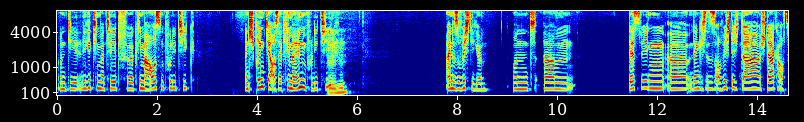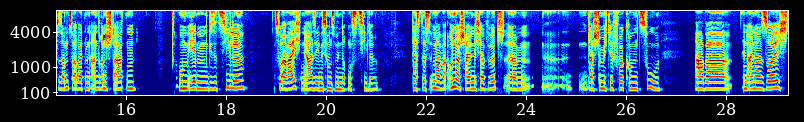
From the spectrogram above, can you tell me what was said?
Und die Legitimität für Klima-Außenpolitik entspringt ja aus der Klima-Innenpolitik, Mhm. eine so wichtige. Und ähm, deswegen äh, denke ich, ist es auch wichtig, da stärker auch zusammenzuarbeiten mit anderen Staaten, um eben diese Ziele zu erreichen, ja, also Emissionsminderungsziele. Dass das immer wa- unwahrscheinlicher wird, ähm, äh, da stimme ich dir vollkommen zu. Aber in einer solch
